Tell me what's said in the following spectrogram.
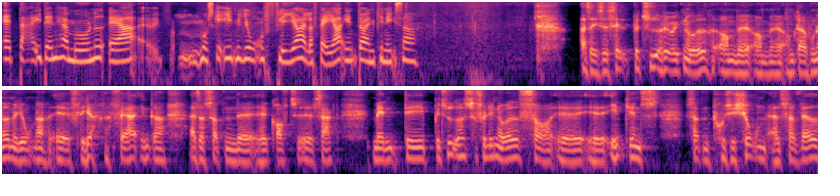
at der i den her måned er øh, måske en million flere eller færre indere end kinesere? Altså i sig selv betyder det jo ikke noget, om, øh, om, øh, om der er 100 millioner øh, flere færre indre, altså sådan øh, groft øh, sagt. Men det betyder selvfølgelig noget for øh, øh Indiens sådan position, altså hvad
